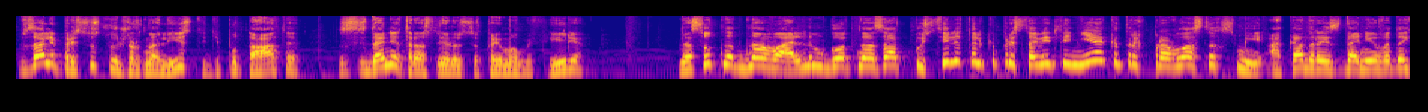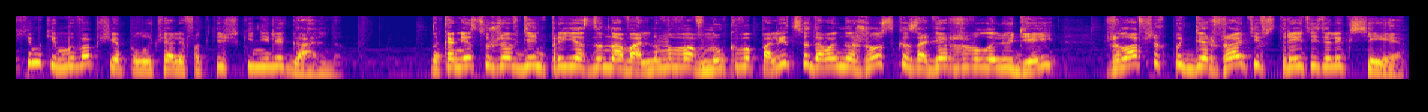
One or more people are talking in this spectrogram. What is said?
в зале присутствуют журналисты, депутаты, заседание транслируется в прямом эфире – на суд над Навальным год назад пустили только представители некоторых провластных СМИ, а кадры из здания ВД Химки мы вообще получали фактически нелегально. Наконец, уже в день приезда Навального во Внуково полиция довольно жестко задерживала людей, желавших поддержать и встретить Алексея.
